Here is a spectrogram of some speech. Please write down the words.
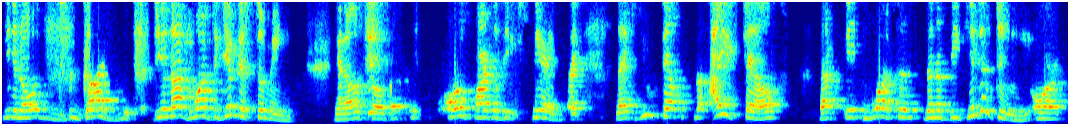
you know, God, do you not want to give this to me? You know, so it's all part of the experience. Like, like you felt, I felt that it wasn't going to be given to me, or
